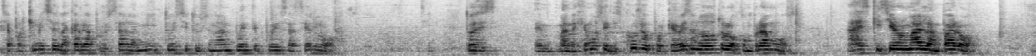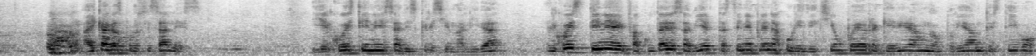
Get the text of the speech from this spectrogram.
O sea, ¿por qué me echas la carga procesal a mí? Tú institucionalmente puedes hacerlo. Entonces, em, manejemos el discurso porque a veces nosotros lo compramos. Ah, es que hicieron mal el amparo. Hay cargas procesales. Y el juez tiene esa discrecionalidad. El juez tiene facultades abiertas, tiene plena jurisdicción, puede requerir a una autoridad, a un testigo,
